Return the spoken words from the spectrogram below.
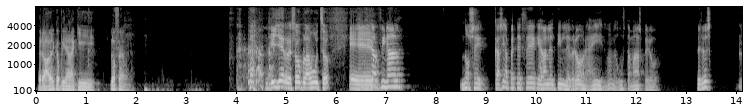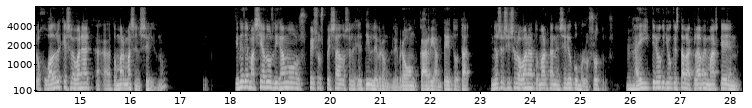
Pero a ver qué opinan aquí los fenómenos. Guille resopla mucho. Sí, es Eh, que al final, no sé, casi apetece que gane el Team LeBron ahí, ¿no? Me gusta más, pero, pero es los jugadores que se lo van a, a- a tomar más en serio, ¿no? Tiene demasiados, digamos, pesos pesados el, el Team LeBron. LeBron, Curry, Anteto, tal. Y no sé si se lo van a tomar tan en serio como los otros. Ahí creo que yo que está la clave más que en,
